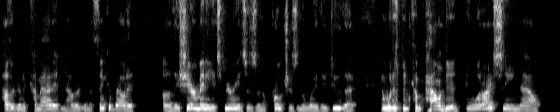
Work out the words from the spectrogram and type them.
how they're going to come at it and how they're going to think about it. Uh, they share many experiences and approaches in the way they do that. And what has been compounded in what I've seen now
